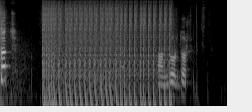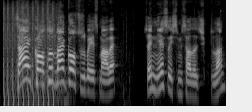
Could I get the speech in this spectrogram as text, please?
Tut. Lan dur dur. Sen kolsuz ben kolsuz be ismi abi. Sen niye ismi sağda çıktı lan?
